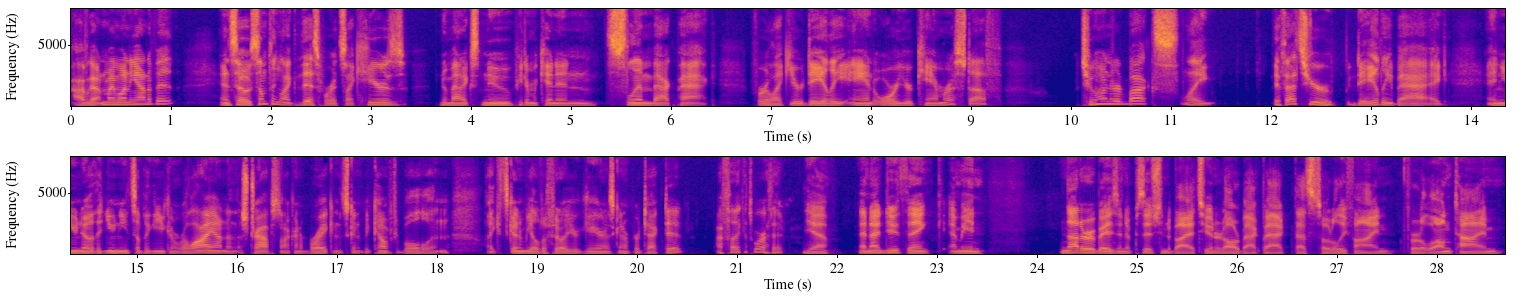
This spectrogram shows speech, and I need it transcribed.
I've gotten my money out of it. And so something like this, where it's like, here's Nomatic's new Peter McKinnon slim backpack for like your daily and or your camera stuff, two hundred bucks. Like, if that's your daily bag, and you know that you need something you can rely on, and the strap's not going to break, and it's going to be comfortable, and like it's going to be able to fit all your gear, and it's going to protect it. I feel like it's worth it. Yeah. And I do think, I mean, not everybody's in a position to buy a $200 backpack. That's totally fine. For a long time,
